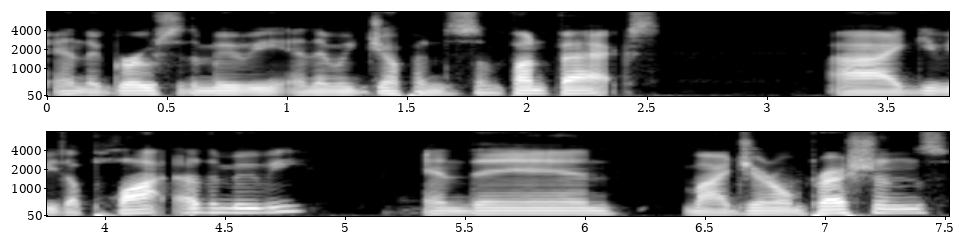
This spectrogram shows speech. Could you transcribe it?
and the gross of the movie, and then we jump into some fun facts. I give you the plot of the movie, and then my general impressions,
